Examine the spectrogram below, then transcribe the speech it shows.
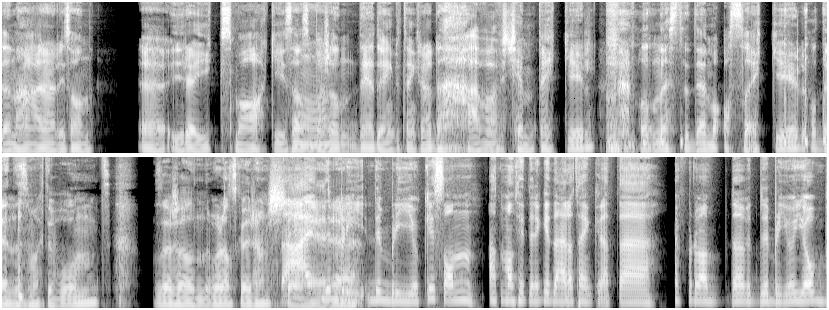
den her er litt sånn uh, røyksmak i seg, så Mm. bare sånn, det du egentlig tenker er, den her var kjempeekkel, og den neste, den var også ekkel, og denne smakte vondt. Og så er sånn, hvordan skal du rangere? Nei, det blir, det blir jo ikke sånn at man sitter ikke der og tenker at eh, For det, det blir jo jobb.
